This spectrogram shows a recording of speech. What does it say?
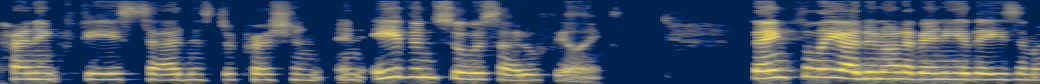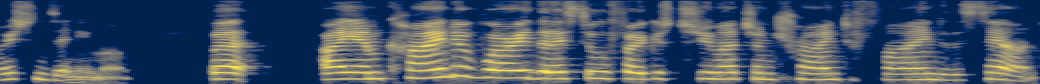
panic, fear, sadness, depression, and even suicidal feelings. Thankfully, I do not have any of these emotions anymore. But I am kind of worried that I still focus too much on trying to find the sound.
